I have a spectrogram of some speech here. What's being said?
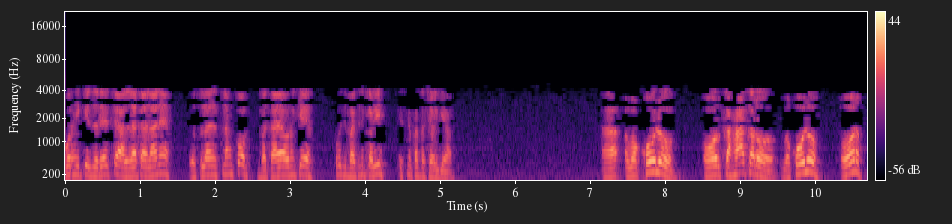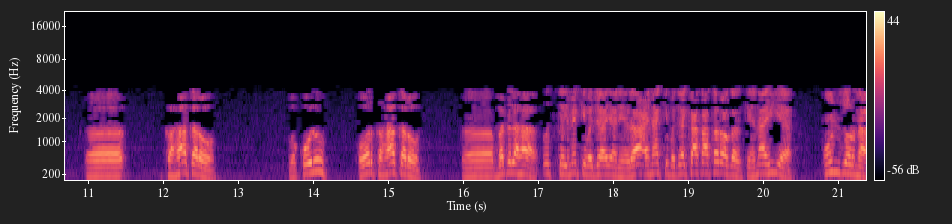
وہی کے ذریعے سے اللہ تعالیٰ نے رسول اللہ علیہ وسلم کو بتایا اور ان کے خود فائدین کا بھی اس میں پتہ چل گیا۔ وقولو، اور کہا کرو، وقولو اور کہا کرو۔ وقولو، اور کہا کرو۔ بدلہ اس کلمے کی بجائے یعنی راعنا کی بجائے کیا کرو؟ اگر کہنا ہی ہے، انظرنا،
